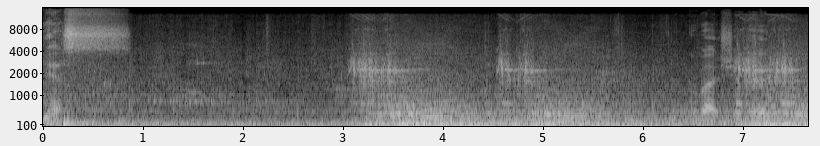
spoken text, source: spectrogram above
Yes. Goodbye, shithead.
